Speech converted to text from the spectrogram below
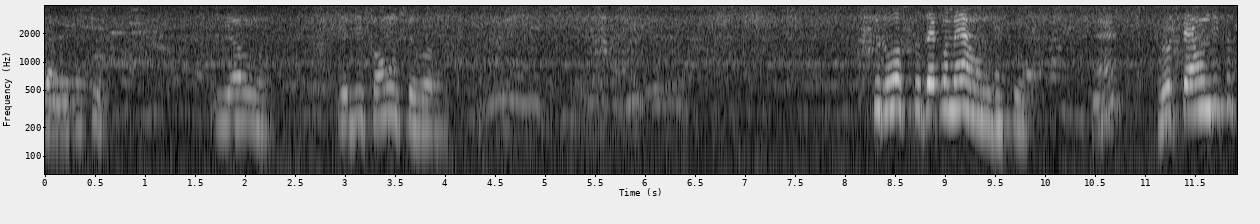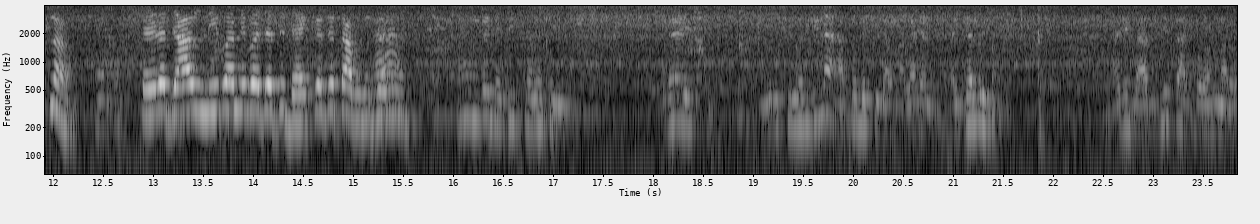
গামি প্রচুর। ইয়াল্লা যদি সমস্যা করে তুই রোজ তো দেখলাম এখন দিছু। হ্যাঁ? রোজটা এখন দিছিস না? সেটা জাল নিবা নিবা যাতে ঢেকে বেশি ভালো লাগে তারপর আমাদের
